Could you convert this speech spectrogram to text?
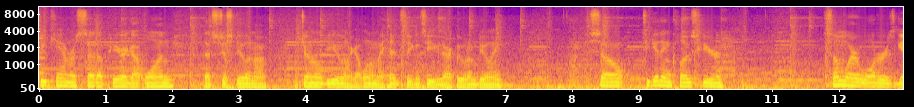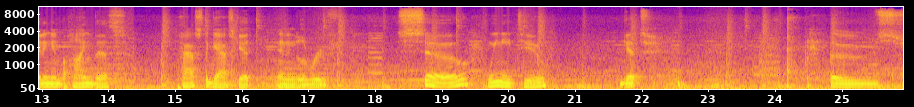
Two cameras set up here. I got one that's just doing a general view and I got one on my head so you can see exactly what I'm doing. So to get in close here, somewhere water is getting in behind this, past the gasket and into the roof. So we need to get those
